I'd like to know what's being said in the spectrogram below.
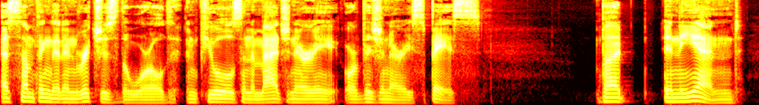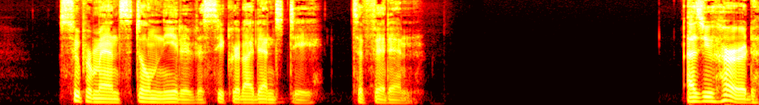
as something that enriches the world and fuels an imaginary or visionary space. But in the end, Superman still needed a secret identity to fit in. As you heard,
